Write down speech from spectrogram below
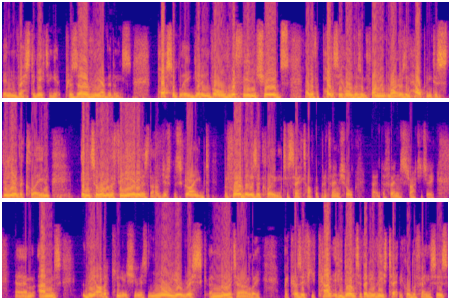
in investigating it, preserve the evidence, possibly get involved with the insureds, uh, with the policyholders, employment lawyers, and helping to steer the claim into one of the three areas that I've just described before there is a claim to set up a potential uh, defence strategy. Um, and the other key issue is know your risk and know it early. Because if you can't, if you don't have any of these technical defences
